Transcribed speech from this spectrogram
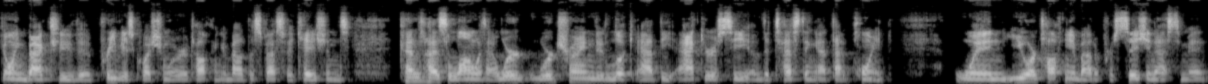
going back to the previous question where we were talking about the specifications, kind of ties along with that. We're we're trying to look at the accuracy of the testing at that point. When you are talking about a precision estimate,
